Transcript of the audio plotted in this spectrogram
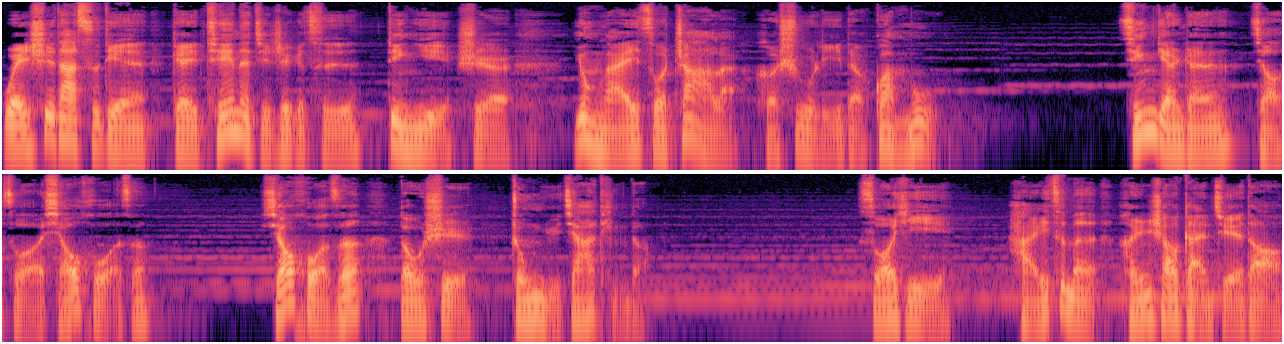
韦氏大词典给 “teenage” 这个词定义是用来做栅栏和树篱的灌木。青年人叫做小伙子，小伙子都是忠于家庭的，所以孩子们很少感觉到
